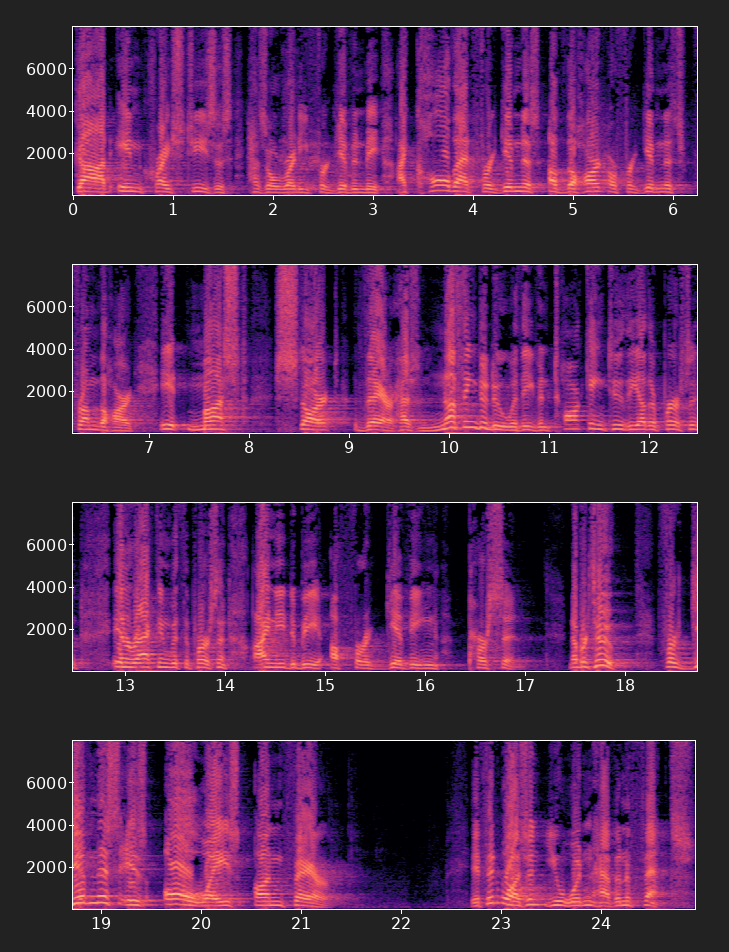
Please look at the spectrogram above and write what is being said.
God in Christ Jesus has already forgiven me. I call that forgiveness of the heart or forgiveness from the heart. It must start there. Has nothing to do with even talking to the other person, interacting with the person. I need to be a forgiving person. Number two, forgiveness is always unfair. If it wasn't, you wouldn't have an offense.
